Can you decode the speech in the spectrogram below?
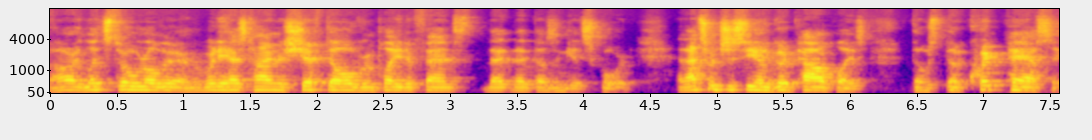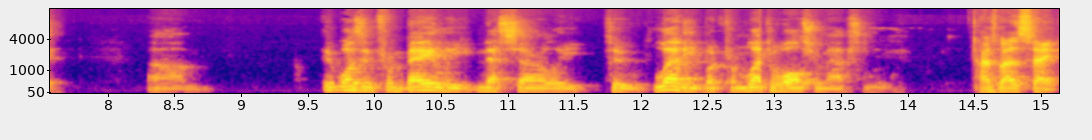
all right, let's throw it over there. Everybody has time to shift over and play defense. That that doesn't get scored, and that's what you see on good power plays. Those the quick passing. Um, it wasn't from Bailey necessarily to Leddy, but from Leddy to Wahlstrom, absolutely. I was about to say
